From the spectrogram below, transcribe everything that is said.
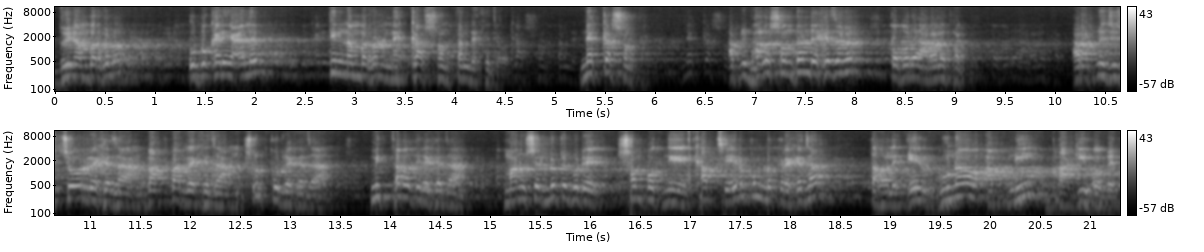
দুই নাম্বার হলো উপকারী আলেম, তিন নাম্বার হলো নেককার সন্তান রেখে যাওয়া। নেককার সন্তান। আপনি ভালো সন্তান রেখে যাবেন, কবরে আরামে থাকবেন। আর আপনি যদি চোর রেখে যান বাটপার রেখে যান সুটকুর রেখে যান, মিথ্যাবাদী রেখে যান মানুষের লুটে পুটে সম্পদ নিয়ে খাচ্ছে এরকম লোক রেখে যান তাহলে এর গুণাও আপনি ভাগী হবেন।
